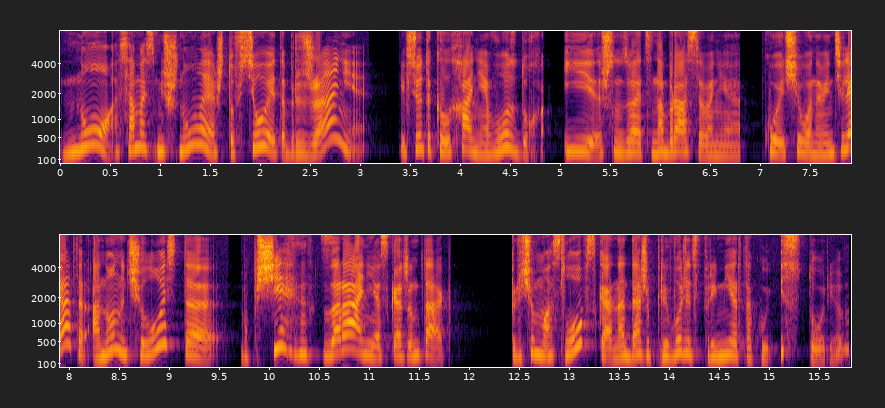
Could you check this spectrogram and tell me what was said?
Но самое смешное, что все это брюзжание И все это колыхание воздуха и, что называется, набрасывание кое-чего на вентилятор, оно началось-то вообще заранее, скажем так. Причем Масловская, она даже приводит в пример такую историю.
